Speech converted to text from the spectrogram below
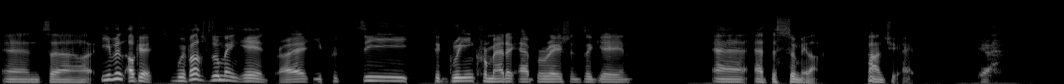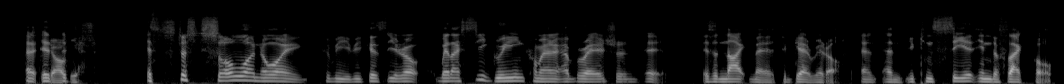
And uh, even okay, without zooming in, right, you could see the green chromatic aberrations again uh, at the Summilux, can't you? Yeah, Uh, it- pretty it's, obvious. it's just so annoying to me because you know when I see green chromatic aberration, it is a nightmare to get rid of, and and you can see it in the flagpole.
